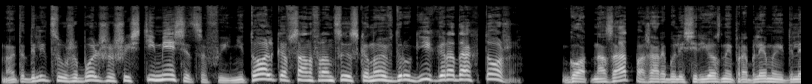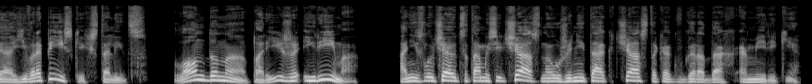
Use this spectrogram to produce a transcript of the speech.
Но это длится уже больше шести месяцев, и не только в Сан-Франциско, но и в других городах тоже. Год назад пожары были серьезной проблемой для европейских столиц — Лондона, Парижа и Рима. Они случаются там и сейчас, но уже не так часто, как в городах Америки.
